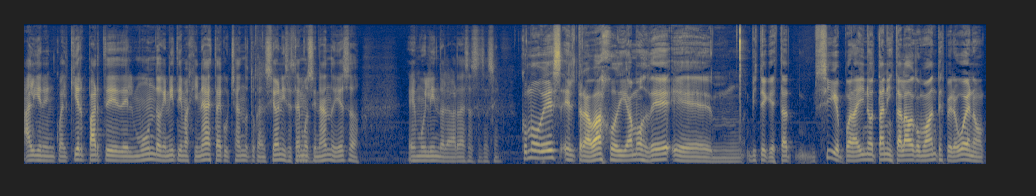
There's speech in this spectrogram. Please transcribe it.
Alguien en cualquier parte del mundo que ni te imaginás está escuchando tu canción y se está Sí. emocionando y eso es muy lindo, la verdad, esa sensación. ¿Cómo ves el trabajo, digamos, de, eh, viste que está, sigue por ahí no tan instalado como antes, pero bueno,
